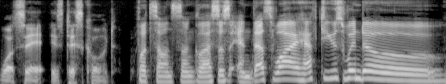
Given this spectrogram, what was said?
what's it is Discord. Puts on sunglasses, and that's why I have to use Windows.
